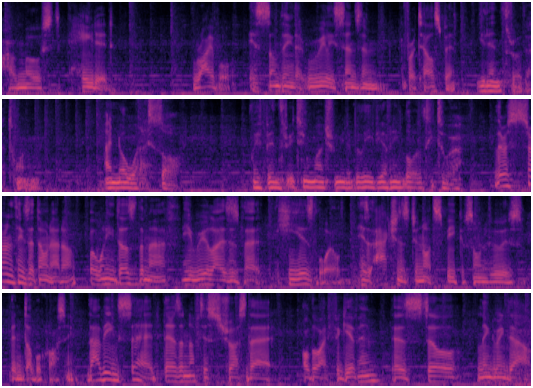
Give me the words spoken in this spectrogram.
our most hated rival is something that really sends him for a tailspin. You didn't throw that tournament. I know what I saw. We've been through too much for me to believe you have any loyalty to her. There are certain things that don't add up, but when he does the math, he realizes that he is loyal. His actions do not speak of someone who has been double-crossing. That being said, there's enough distrust that, although I forgive him, there's still lingering doubt.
